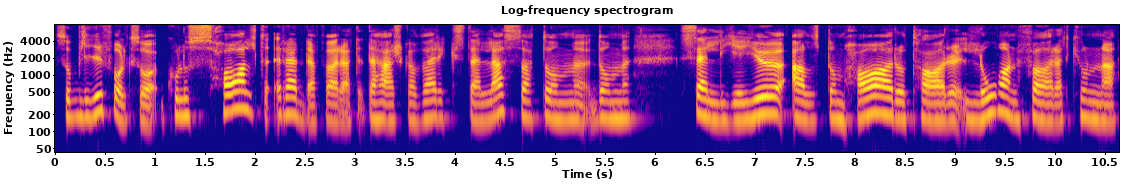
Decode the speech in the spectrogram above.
så blir folk så kolossalt rädda för att det här ska verkställas så att de, de säljer ju allt de har och tar lån för att kunna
